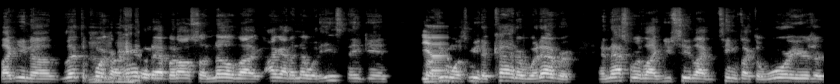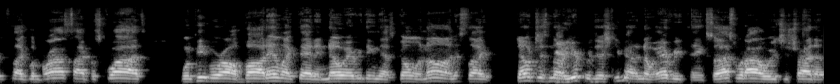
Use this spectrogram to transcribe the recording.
Like you know, let the point Mhm. guard handle that, but also know like I got to know what he's thinking. Yeah. he wants me to cut or whatever. And that's where like you see like teams like the Warriors or like LeBron's type of squads when people are all bought in like that and know everything that's going on. It's like don't just know Yeah. your position, you got to know everything. So that's what I always just try to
